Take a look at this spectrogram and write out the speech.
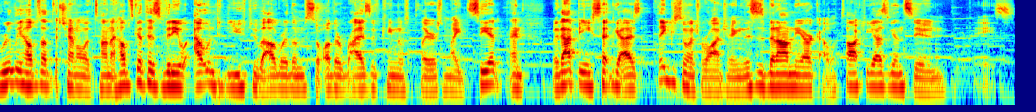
really helps out the channel a ton. It helps get this video out into the YouTube algorithm so other rise of kingdoms players might see it. And with that being said guys thank you so much for watching. This has been Omniarch. I will talk to you guys again soon. Peace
